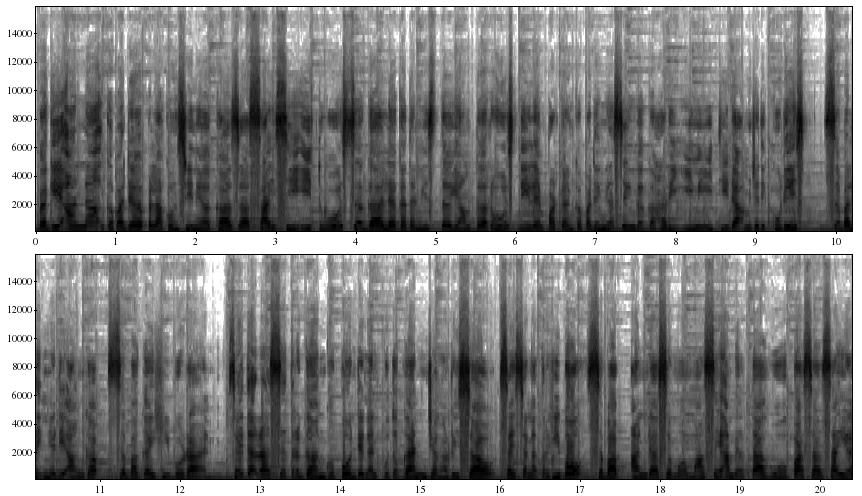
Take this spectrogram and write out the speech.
Bagi anak kepada pelakon senior Kaza Saisi itu, segala kata nista yang terus dilemparkan kepadanya sehingga ke hari ini tidak menjadi kudis. Sebaliknya dianggap sebagai hiburan. Saya tak rasa terganggu pun dengan kutukan, jangan risau. Saya sangat terhibur sebab anda semua masih ambil tahu pasal saya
